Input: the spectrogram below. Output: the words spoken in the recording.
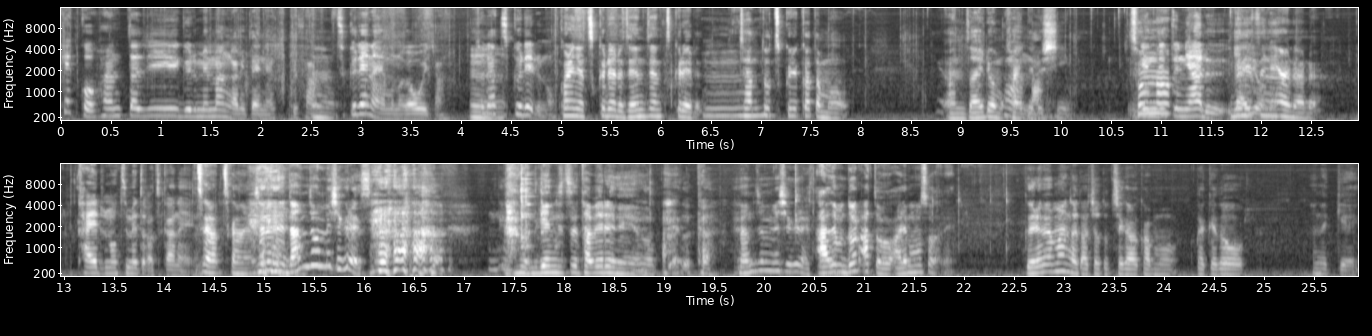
結構ファンタジーグルメ漫画みたいなやつってさ、うん。作れないものが多いじゃん、うん。それは作れるの？これね作れる。全然作れる。うん。ちゃんと作り方もあの材料も書いてるし。そんな現実にある材現実に料ねあるある。カエルの爪とか使わないよね使う使わない。それね ダンジョン飯ぐらいです。あの現実で食べれねえのっあそってか。ダンジョン飯ぐらいですあでもどあとあれもそうだね。グルメ漫画とはちょっと違うかも。だけどなんだっけ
